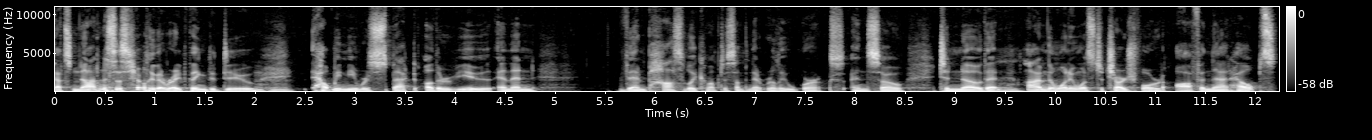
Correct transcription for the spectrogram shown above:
that's not necessarily the right thing to do. Mm-hmm. Helping me respect other views and then then possibly come up to something that really works. And so to know that mm-hmm. I'm the one who wants to charge forward, often that helps,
